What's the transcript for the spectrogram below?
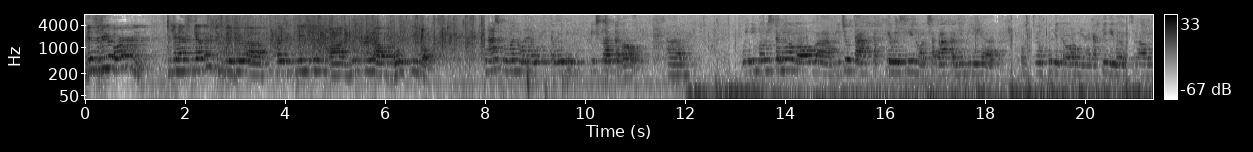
Miss Rita Marten. Put your hands together. She's going to do a presentation on history of Bush people. Nas kuman wala ikaw big start ago. Um, Winnie mo ista mo ago bicho ta kakiwi sin wag sa kaka yipi usto pagito mi na kakigi wo usraw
